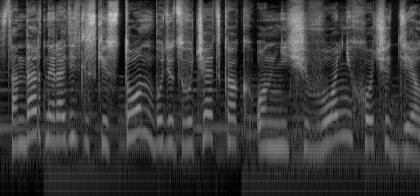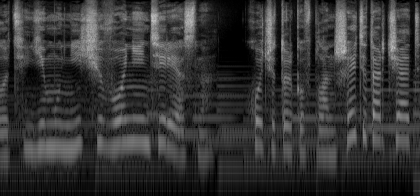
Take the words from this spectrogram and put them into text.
Стандартный родительский стон будет звучать как «он ничего не хочет делать, ему ничего не интересно, хочет только в планшете торчать,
